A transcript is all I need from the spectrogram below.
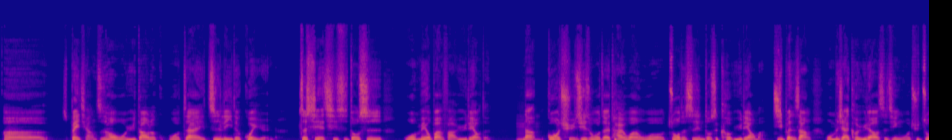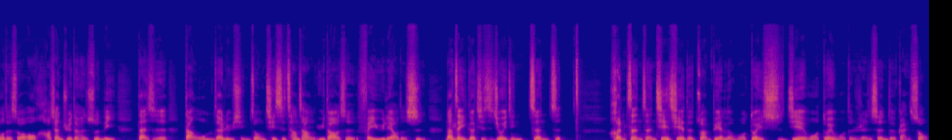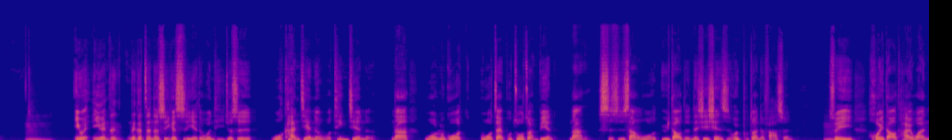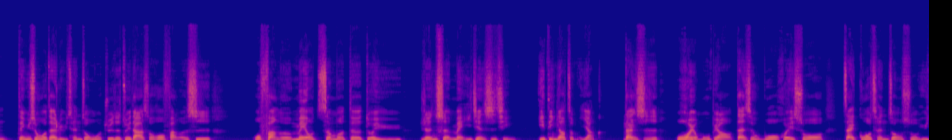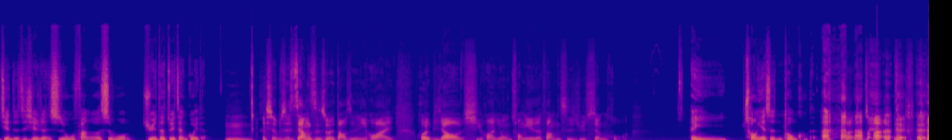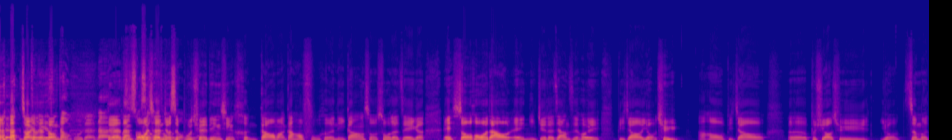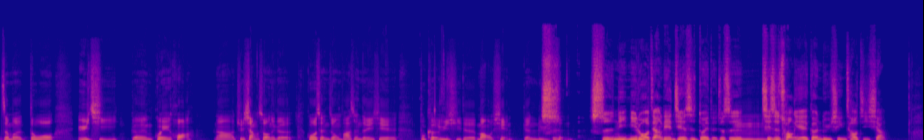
呃被抢之后，我遇到了我在智利的贵人，这些其实都是我没有办法预料的。那过去其实我在台湾，我做的事情都是可预料嘛。基本上我们现在可预料的事情，我去做的时候，哦，好像觉得很顺利。但是当我们在旅行中，其实常常遇到的是非预料的事。那这一个其实就已经真正 很真真切切的转变了我对世界、我对我的人生的感受。嗯，因为因为这那个真的是一个视野的问题，就是我看见了，我听见了。那我如果我再不做转变，那事实上，我遇到的那些现实会不断的发生，嗯，所以回到台湾，等于是我在旅程中，我觉得最大的收获，反而是我反而没有这么的对于人生每一件事情一定要怎么样，但是我会有目标，但是我会说，在过程中所遇见的这些人事物，反而是我觉得最珍贵的。嗯，诶，是不是这样子，所以导致你后来会比较喜欢用创业的方式去生活？哎，创业是很痛苦的，创业是很痛苦的。那对啊，但过程就是不确定性很高嘛，刚好符合你刚刚所说的这个。哎，收获到哎，你觉得这样子会比较有趣，然后比较呃，不需要去有这么这么多预期跟规划，那去享受那个过程中发生的一些不可预期的冒险跟旅程。是你，你如果这样连接是对的，就是其实创业跟旅行超级像。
